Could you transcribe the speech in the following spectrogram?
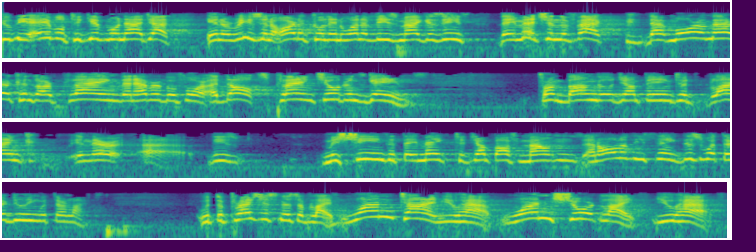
to be able to give munajat. In a recent article in one of these magazines, they mentioned the fact that more Americans are playing than ever before. Adults playing children's games. From bungee jumping to flying in their, uh, these machines that they make to jump off mountains and all of these things. This is what they're doing with their lives. With the preciousness of life. One time you have, one short life you have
